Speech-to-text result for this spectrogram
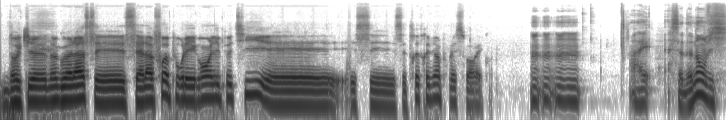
Donc, euh, donc voilà, c'est à la fois pour les grands et les petits et, c'est très très bien pour les soirées. Quoi. Hum, hum, hum, ouais, ça donne envie.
